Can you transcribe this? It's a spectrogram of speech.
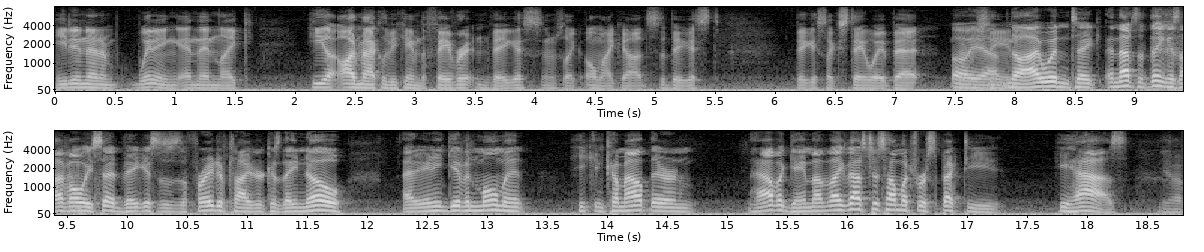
He didn't end up winning, and then like he automatically became the favorite in Vegas, and it was like, oh my god, it's the biggest, biggest like stay away bet. I've Oh yeah, seen. no, I wouldn't take. And that's the thing is, I've always said Vegas is afraid of Tiger because they know at any given moment he can come out there and have a game. I'm like that's just how much respect he he has. Yeah.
